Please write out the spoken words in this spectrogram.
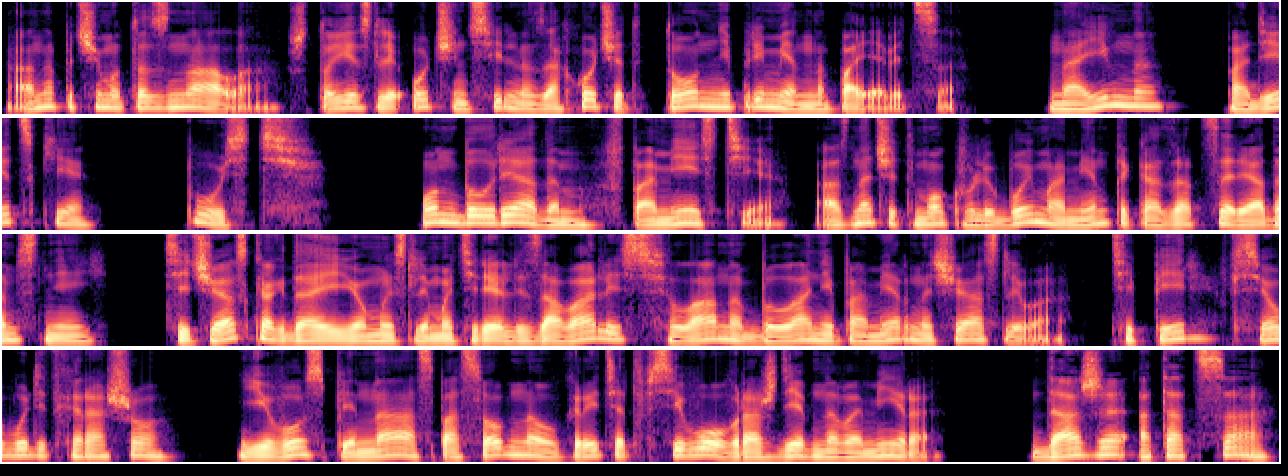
Она почему-то знала, что если очень сильно захочет, то он непременно появится. Наивно, по-детски, пусть. Он был рядом, в поместье, а значит, мог в любой момент оказаться рядом с ней. Сейчас, когда ее мысли материализовались, Лана была непомерно счастлива. Теперь все будет хорошо. Его спина способна укрыть от всего враждебного мира, даже от отца.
